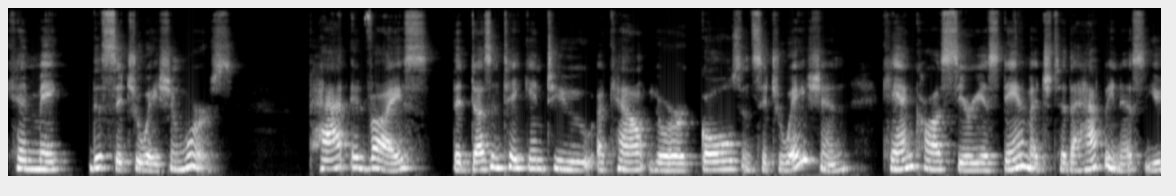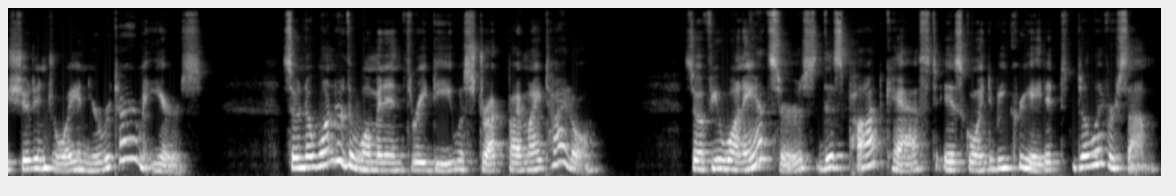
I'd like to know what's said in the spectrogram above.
can make the situation worse. Pat advice that doesn't take into account your goals and situation can cause serious damage to the happiness you should enjoy in your retirement years. So no wonder the woman in 3D was struck by my title. So if you want answers, this podcast is going to be created to deliver some.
